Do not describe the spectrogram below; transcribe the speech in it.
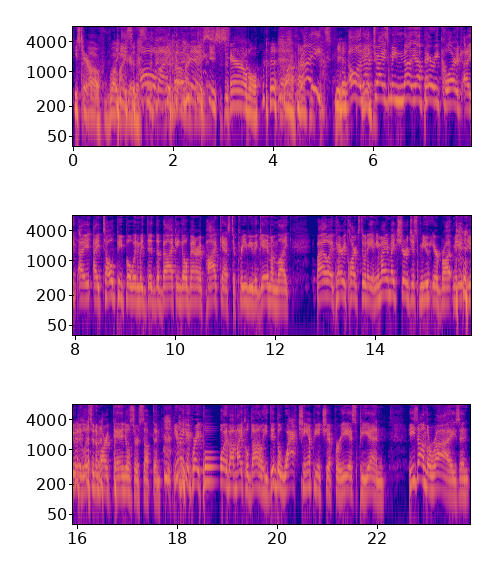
he's terrible. Oh, well, my He's- goodness. Oh my goodness! He's terrible. right. Oh, and that drives me nuts. Yeah, Perry Clark. I, I I told people when we did the Black and Go Banner podcast to preview the game, I'm like, by the way, Perry Clark's doing a game. You might make sure just mute your bro- mute, mute and listen to Mark Daniels or something. You make a great point about Michael Donnell. He did the WAC championship for ESPN. He's on the rise, and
